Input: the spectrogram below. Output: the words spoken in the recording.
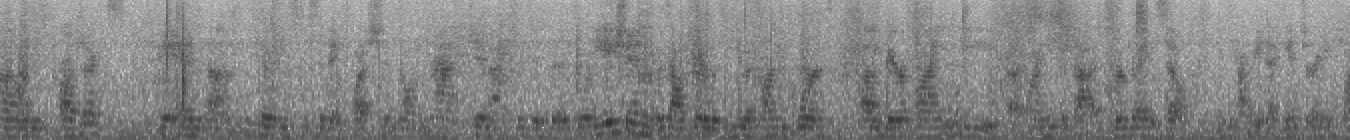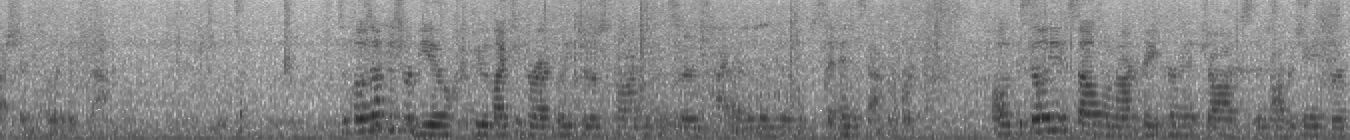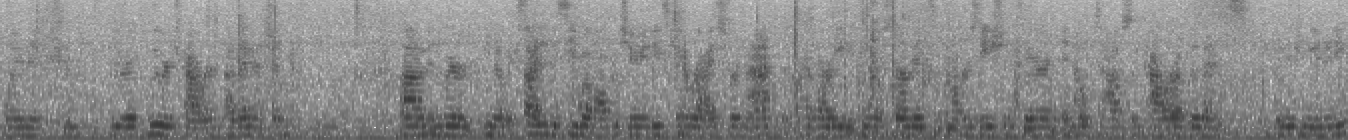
um, on these projects. And, um, if there are any specific questions on that, Jim actually did the delineation and was out there with the US Army Corps, um, verifying the uh, findings of that survey, so I'd be happy to answer any questions related to that. To close out this review, we would like to directly to respond to concerns highlighted in the, in the staff report. While the facility itself will not create permanent jobs, there's opportunities for employment through Blue Blue Ridge Power, as I mentioned. Um, and we're, you know, excited to see what opportunities can arise from that. I've already, you know, started some conversations there and, and hope to have some power-up events in the community.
